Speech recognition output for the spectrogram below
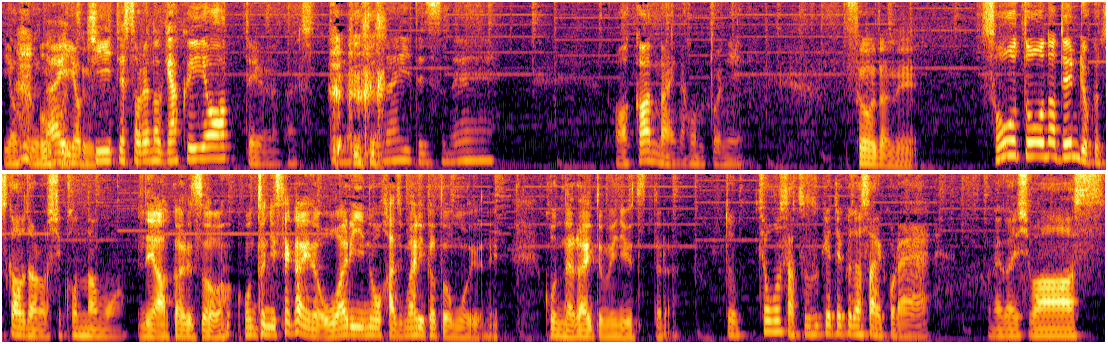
よくないよ聞いてそれの逆よっていうちょっとよくないですね。わかんないね本当に。そうだね。相当な電力使うだろうしこんなもん。ね明るそう。本当に世界の終わりの始まりかと思うよね。こんなライト目に映ったら。と調査続けてくださいこれ。お願いします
